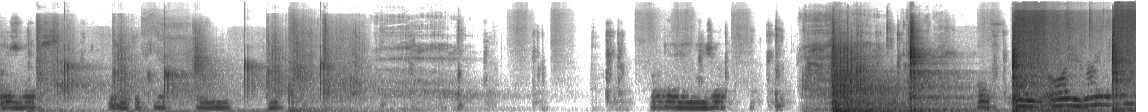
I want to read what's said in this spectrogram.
Özbek. Burada kırık koyayım. Burada yanacak. Of oy hayır hayır hayır.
